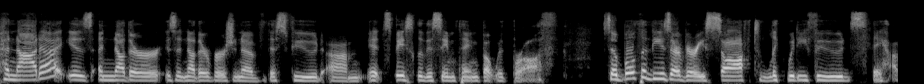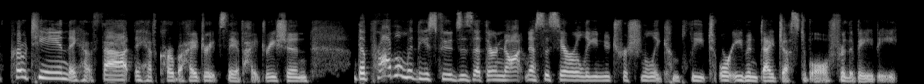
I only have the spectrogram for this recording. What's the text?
Panada is another, is another version of this food. Um, it's basically the same thing, but with broth. So both of these are very soft, liquidy foods. They have protein, they have fat, they have carbohydrates, they have hydration. The problem with these foods is that they're not necessarily nutritionally complete or even digestible for the baby.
